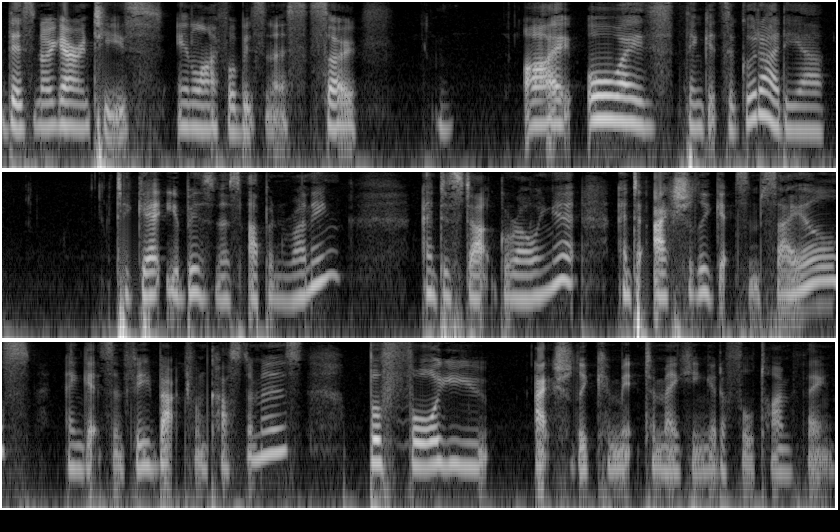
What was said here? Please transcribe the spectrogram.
There's no guarantees in life or business. So I always think it's a good idea to get your business up and running and to start growing it and to actually get some sales and get some feedback from customers before you actually commit to making it a full time thing.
